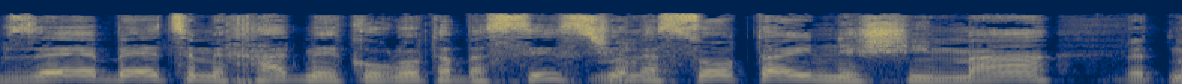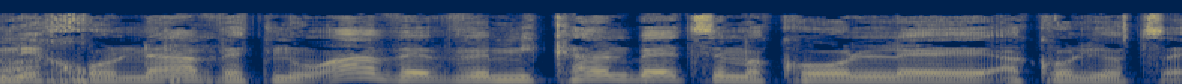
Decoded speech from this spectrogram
זה בעצם אחד מעקרונות הבסיס של נכון. הסוטאי, נשימה ותנועה. נכונה ותנועה, ו- ומכאן בעצם הכל, uh, הכל יוצא.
